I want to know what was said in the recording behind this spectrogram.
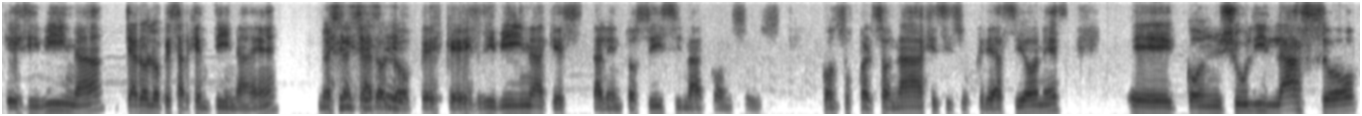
que es divina, Charo López Argentina, ¿eh? nuestra Charo López, que es divina, que es talentosísima con sus, con sus personajes y sus creaciones, eh, con Julie Lazo,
